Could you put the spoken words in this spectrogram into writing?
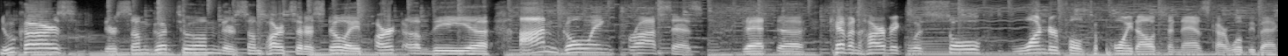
New cars, there's some good to them. There's some parts that are still a part of the uh, ongoing process that uh, Kevin Harvick was so wonderful to point out to NASCAR. We'll be back.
